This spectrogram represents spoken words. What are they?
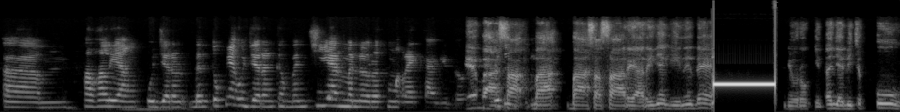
em, hal-hal yang ujaran bentuknya ujaran kebencian menurut mereka gitu. Ya bahasa ba- bahasa sehari-harinya gini deh. Nyuruh kita jadi cepu.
